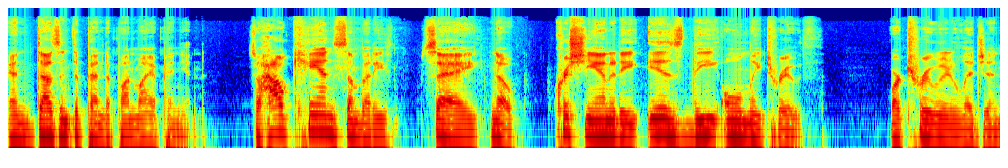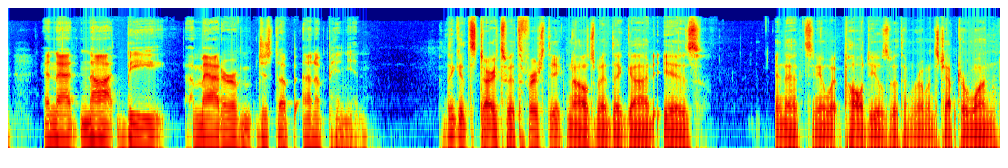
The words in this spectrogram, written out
and doesn't depend upon my opinion? So, how can somebody say, no, Christianity is the only truth or true religion, and that not be a matter of just a, an opinion? I think it starts with first the acknowledgement that God is, and that's you know what Paul deals with in Romans chapter one,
